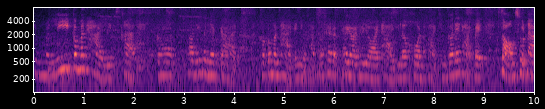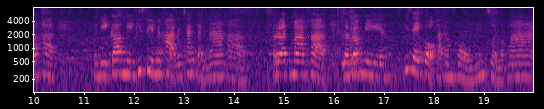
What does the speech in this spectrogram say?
คิมเบอรรี่ก็มาถ่ายลิปส์ค่ะ ก็ตอนนี้บรรยากาศเขากำลังถ่ายกันอยู่ค่ะก็ทยอยทยอยถ่ายทีละคนนะคะคิมก็ได้ถ่ายไป 2 ชุดแล้วค่ะ วันนี้ก็มีพี่ซินค่ะ เป็นช่างแต่งหน้าค่ะเลิศมากค่ะ แล้วก็มีพี่เซโกะค่ะทำผมสวยมาก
